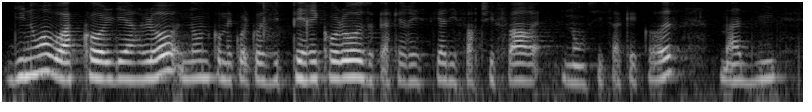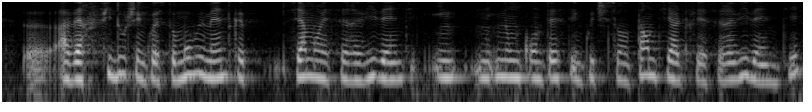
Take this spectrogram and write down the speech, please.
di nuovo accoglierlo non come qualcosa di pericoloso perché rischia di farci fare non si sa che cosa, ma di eh, aver fiducia in questo movimento che siamo esseri viventi in, in un contesto in cui ci sono tanti altri esseri viventi,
